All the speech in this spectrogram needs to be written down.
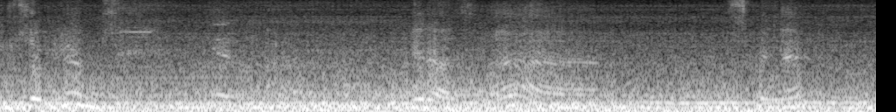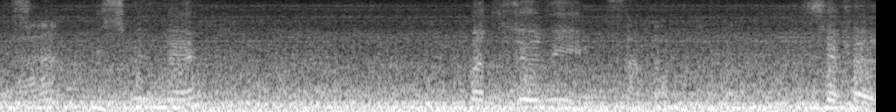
Türkçe biliyor musun? Biraz. Ha. İsmin ne? İsmin, ismin ne? What is your name? Sefer.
